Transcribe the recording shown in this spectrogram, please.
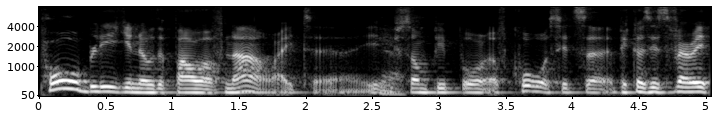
probably you know the power of now right uh, yeah. some people of course it's uh, because it's very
